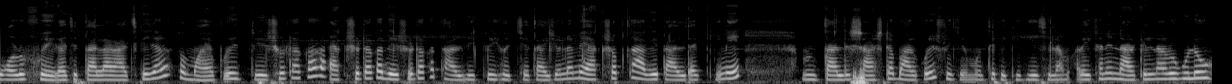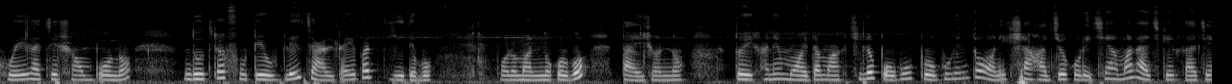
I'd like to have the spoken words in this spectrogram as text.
বরফ হয়ে গেছে তাল। আর আজকে জানো তো মায়াপুরে দেড়শো টাকা, একশো টাকা, দেড়শো টাকা তাল বিক্রি হচ্ছে। তাই জন্য আমি এক সপ্তাহ আগে তালটা কিনে তালের শাঁসটা বার করে ফ্রিজের মধ্যে রেখে দিয়েছিলাম। আর এখানে নারকেল নাড়ুগুলোও হয়ে গেছে সম্পূর্ণ। দুধটা ফুটে উঠলেই চালটা এবার দিয়ে দেবো। পরমান্ন করব তাই জন্য। তো এখানে ময়দা মাখছিল প্রভু। প্রভু কিন্তু অনেক সাহায্য করেছে আমার আজকের কাজে।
